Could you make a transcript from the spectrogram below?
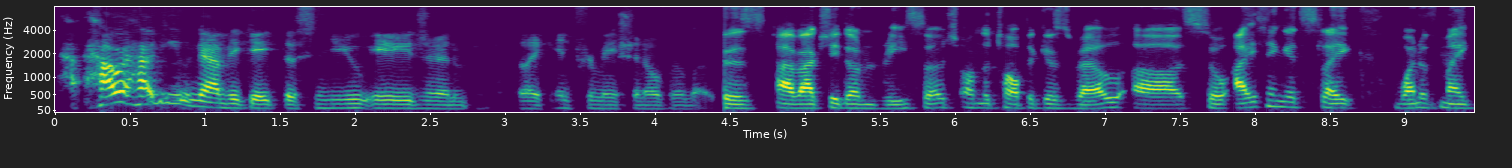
how, how do you navigate this new age and like information overload? Because I've actually done research on the topic as well. Uh, so I think it's like one of my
